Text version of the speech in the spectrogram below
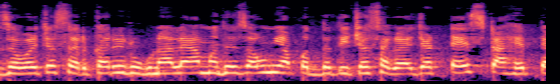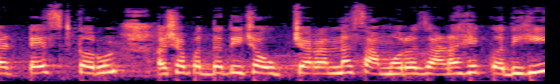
जवळच्या सरकारी रुग्णालयामध्ये जाऊन या पद्धतीच्या सगळ्या ज्या टेस्ट आहेत त्या टेस्ट करून अशा पद्धतीच्या उपचारांना सामोरं जाणं हे कधीही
